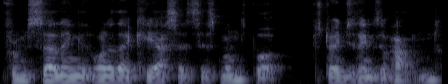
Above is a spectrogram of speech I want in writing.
from selling one of their key assets this month, but stranger things have happened.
